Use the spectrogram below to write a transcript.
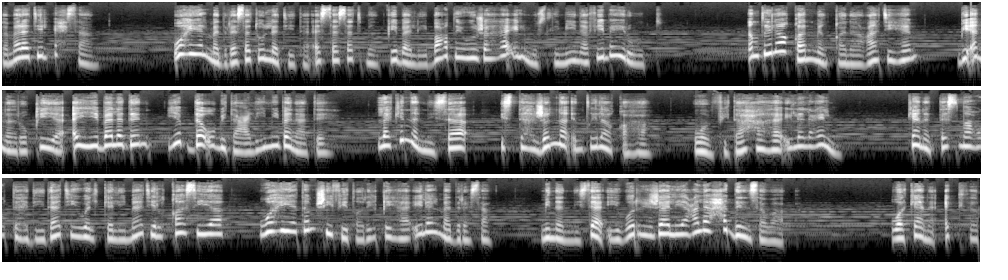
ثمرة الإحسان، وهي المدرسة التي تأسست من قبل بعض وجهاء المسلمين في بيروت. انطلاقا من قناعاتهم بأن رقي أي بلد يبدأ بتعليم بناته، لكن النساء استهجن انطلاقها وانفتاحها إلى العلم. كانت تسمع التهديدات والكلمات القاسية وهي تمشي في طريقها إلى المدرسة من النساء والرجال على حد سواء. وكان أكثر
